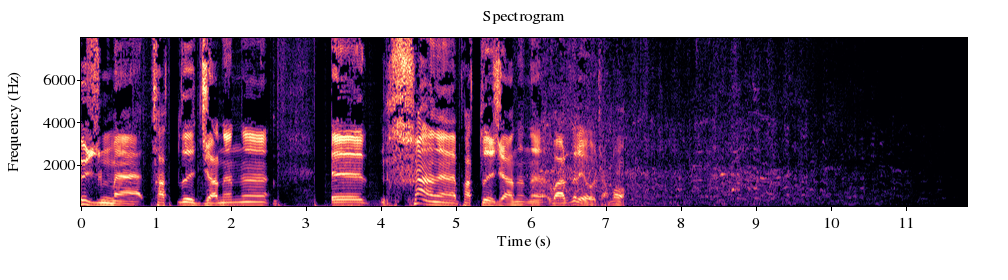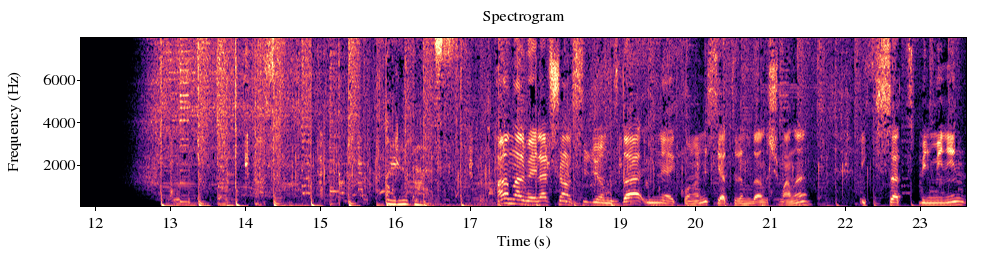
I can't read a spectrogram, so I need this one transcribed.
üzme tatlı canını e, patlı canını vardır ya hocam o. Aragaz, Hanımlar beyler şu an stüdyomuzda ünlü ekonomist, yatırım danışmanı, iktisat biliminin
